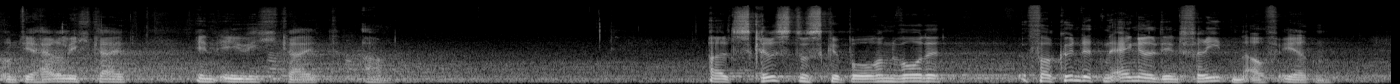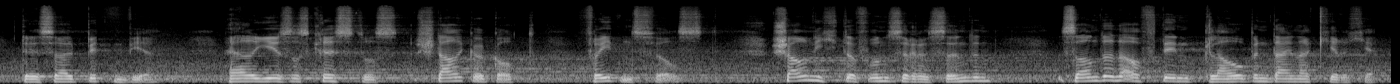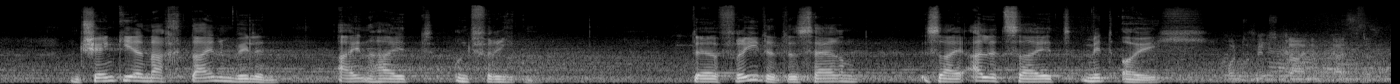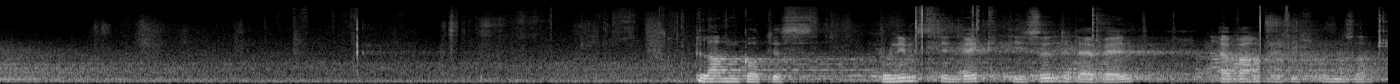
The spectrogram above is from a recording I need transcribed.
und die Herrlichkeit in Ewigkeit. Amen. Als Christus geboren wurde, verkündeten Engel den Frieden auf Erden. Deshalb bitten wir, Herr Jesus Christus, starker Gott, Friedensfürst, schau nicht auf unsere Sünden, sondern auf den Glauben deiner Kirche und schenke ihr nach deinem Willen Einheit und Frieden. Der Friede des Herrn sei allezeit mit euch. Und mit deinem Geiste. Lamm Gottes, du nimmst hinweg die Sünde der Welt, erbarme dich unser.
